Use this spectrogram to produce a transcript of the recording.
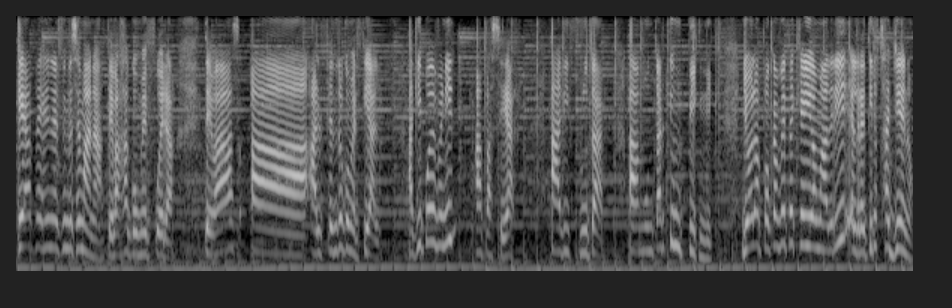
¿Qué haces en el fin de semana? Te vas a comer fuera, te vas al centro comercial. Aquí puedes venir a pasear, a disfrutar a montarte un picnic. Yo las pocas veces que he ido a Madrid, el retiro está lleno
